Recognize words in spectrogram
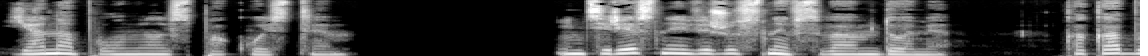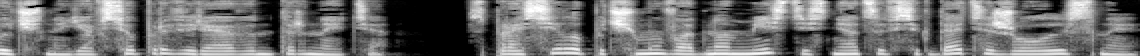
я наполнилась спокойствием. Интересные вижу сны в своем доме. Как обычно, я все проверяю в интернете. Спросила, почему в одном месте снятся всегда тяжелые сны.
